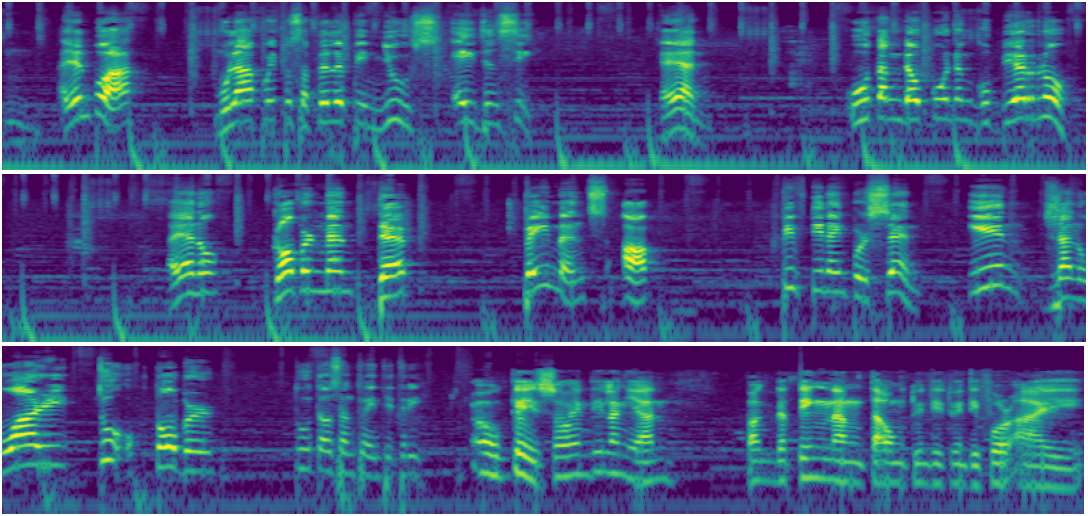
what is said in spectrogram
Hmm. Ayan po ha, mula po ito sa Philippine News Agency. Ayan, utang daw po ng gobyerno. Ayan o, government debt payments up 59% in January to October 2023. Okay, so hindi lang yan. Pagdating ng taong 2024 ay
